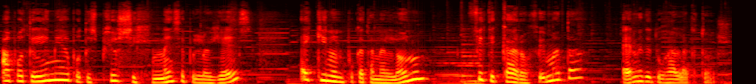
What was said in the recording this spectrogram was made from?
αποτελεί μία από τις πιο συχνές επιλογές εκείνων που καταναλώνουν φυτικά ροφήματα έναντι του γάλακτος.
